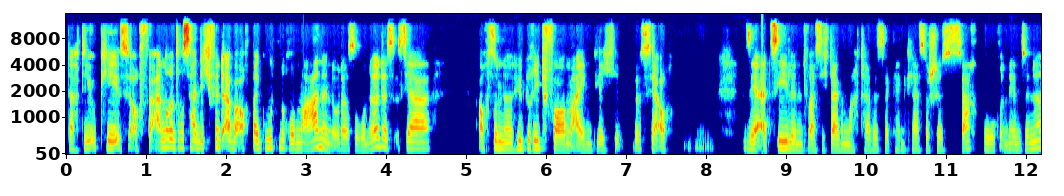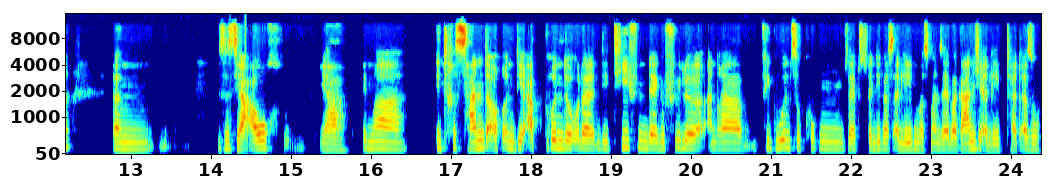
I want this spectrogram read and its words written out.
dachte ich, okay, ist ja auch für andere interessant. Ich finde aber auch bei guten Romanen oder so, ne, das ist ja auch so eine Hybridform eigentlich. Das ist ja auch sehr erzählend, was ich da gemacht habe. Das ist ja kein klassisches Sachbuch in dem Sinne ähm, ist es ja auch ja immer interessant, auch in die Abgründe oder in die Tiefen der Gefühle anderer Figuren zu gucken, selbst wenn die was erleben, was man selber gar nicht erlebt hat. Also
